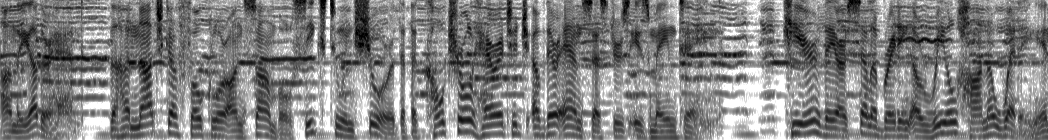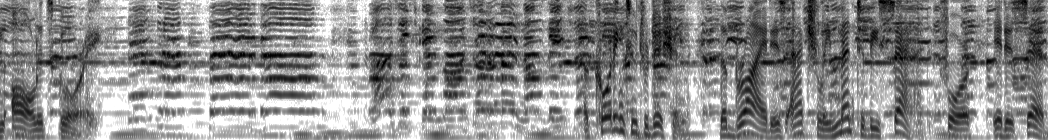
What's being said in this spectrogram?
On the other hand, the Hanachka Folklore Ensemble seeks to ensure that the cultural heritage of their ancestors is maintained. Here, they are celebrating a real Hana wedding in all its glory. According to tradition, the bride is actually meant to be sad, for it is said,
